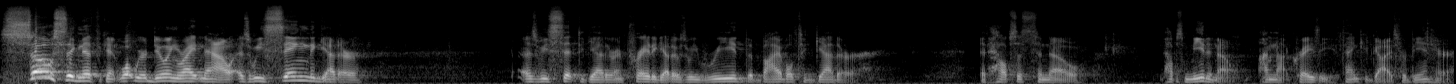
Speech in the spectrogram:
so significant, what we're doing right now as we sing together, as we sit together and pray together, as we read the Bible together. It helps us to know helps me to know I'm not crazy. Thank you guys for being here.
